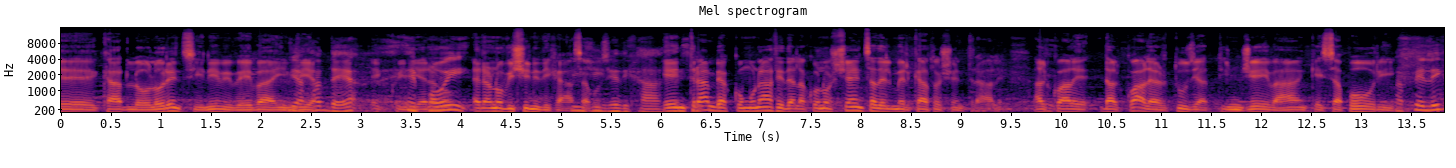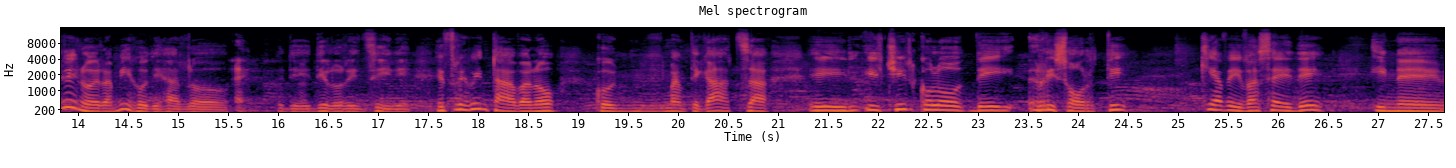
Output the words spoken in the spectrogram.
eh, Carlo Lorenzini viveva in via, via Taddea e quindi e erano, poi, erano, vicini di casa, vicini di casa e entrambi sì. accomunati dalla conoscenza del mercato centrale quale, dal quale Artusi attingeva anche i sapori ma Pellegrino era amico di Carlo eh. di, di Lorenzini e frequentavano con Mantegazza il, il circolo dei risorti che aveva sede in eh,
